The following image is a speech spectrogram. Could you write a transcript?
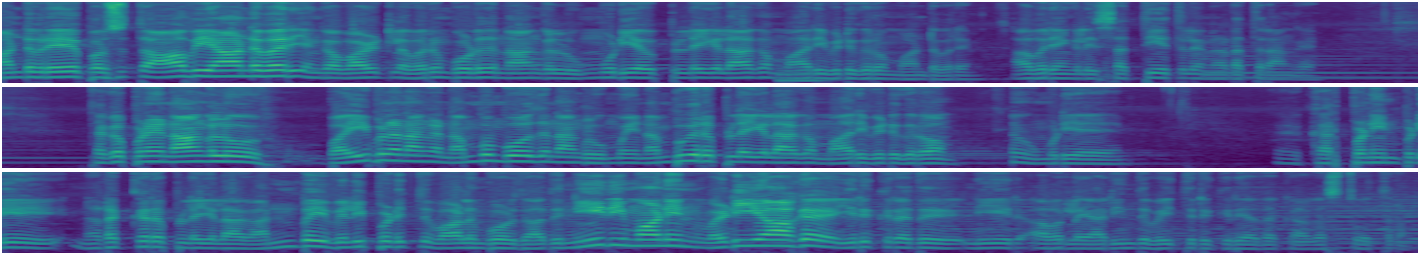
ஆண்டவரே பரிசுத்த ஆவியானவர் எங்கள் வாழ்க்கையில் வரும்பொழுது நாங்கள் உம்முடைய பிள்ளைகளாக மாறிவிடுகிறோம் ஆண்டவரே. அவர் எங்களை சத்தியத்தில் நடத்துகிறாங்க தகப்பனே நாங்கள் பைபிளை நாங்கள் நம்பும்போது நாங்கள் உண்மை நம்புகிற பிள்ளைகளாக மாறிவிடுகிறோம். உம்முடைய கற்பனையின்படி நடக்கிற பிள்ளைகளாக அன்பை வெளிப்படுத்தி வாழும்பொழுது அது நீதிமானின் வழியாக இருக்கிறது நீர் அவர்களை அறிந்து வைத்திருக்கிறீர் அதற்காக ஸ்தோத்திரம்.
